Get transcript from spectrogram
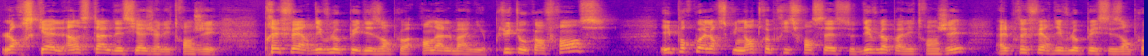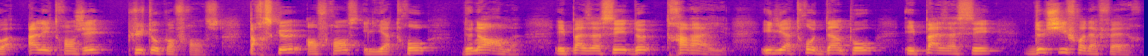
lorsqu'elle installe des sièges à l'étranger, préfère développer des emplois en Allemagne plutôt qu'en France? Et pourquoi lorsqu'une entreprise française se développe à l'étranger, elle préfère développer ses emplois à l'étranger plutôt qu'en France? Parce que en France, il y a trop de normes et pas assez de travail. Il y a trop d'impôts et pas assez de chiffres d'affaires.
